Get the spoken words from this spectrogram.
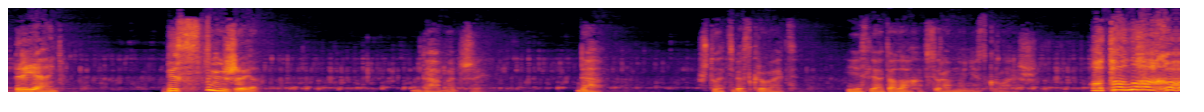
дрянь. Бесстыжая. Да, Баджи. Да. Что от тебя скрывать, если от Аллаха все равно не скроешь? От Аллаха!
